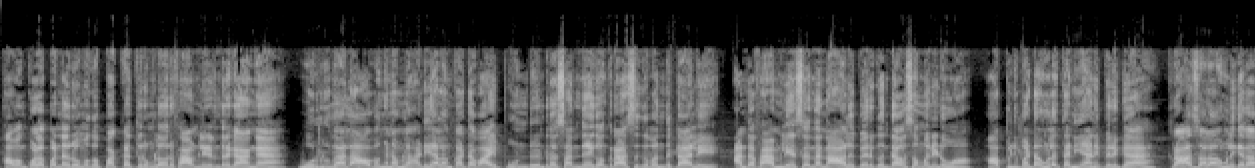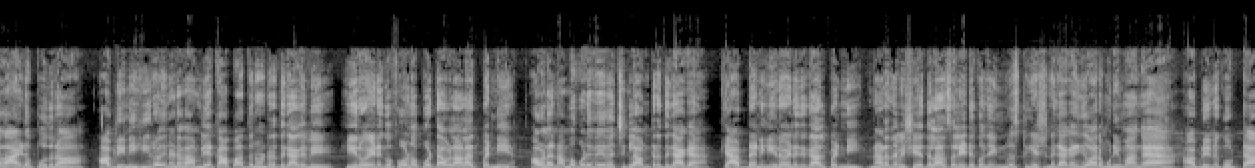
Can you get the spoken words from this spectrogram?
அவன் கொலை பண்ண ரூமுக்கு பக்கத்து ரூம்ல ஒரு ஃபேமிலி இருந்திருக்காங்க. ஒருவேளை அவங்க நம்மள அடையாளம் காட்ட வாய்ப்பு உண்டுன்ற சந்தேகம் கிராஸுக்கு வந்துட்டாலே அந்த ஃபேமிலியை சேர்ந்த நாலு பேருக்கும் தவசம் பண்ணிடுவான். அப்படிப்பட்டவங்கள தனியா அனுப்பியிருக்க? கிராஸால அவங்களுக்கு ஏதாவது ஆயிட போகுதுடா அப்படின்னு ஹீரோயினோட ஃபேமிலியை காப்பாத்தணுன்றதுக்காகவே ஹீரோயினுக்கு போனை போட்டு அவளை அலர்ட் பண்ணி அவளை நம்ம கூடவே வச்சுக்கலாம்ன்றதுக்காக கேப்டன் ஹீரோயினுக்கு கால் பண்ணி நடந்த விஷயத்தெல்லாம் சொல்லிட்டு கொஞ்சம் இன்வெஸ்டிகேஷனுக்காக இங்க வர முடியுமாங்க? அப்படின்னு கூப்பிட்டா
